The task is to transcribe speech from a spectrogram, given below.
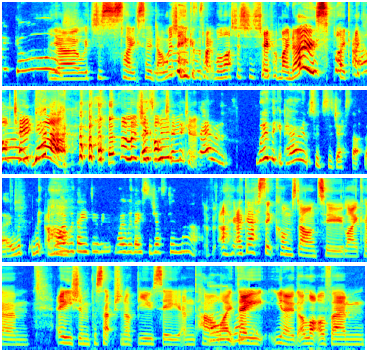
my god. Yeah, which is like so damaging because it's like, well, that's just the shape of my nose. Like, I can't Oh, change yeah. that. I literally can't change it. Parents, weird that your parents would suggest that though. Would, would, Why Oh. were they doing? Why were they suggesting that? I, I guess it comes down to like um Asian perception of beauty and how Oh, like right. they you know a lot of um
